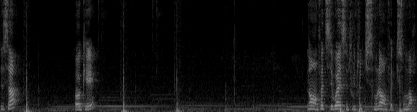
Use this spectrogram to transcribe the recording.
C'est ça? Ok. Non, en fait, c'est ouais, c'est tous les trucs qui sont là, en fait, qui sont morts.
